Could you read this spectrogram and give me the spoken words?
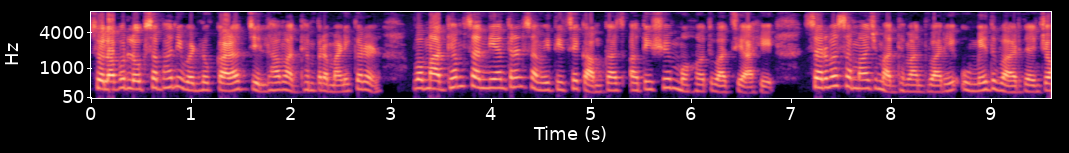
सोलापूर लोकसभा निवडणूक काळात जिल्हा माध्यम प्रमाणीकरण व माध्यम संनियंत्रण समितीचे कामकाज अतिशय महत्त्वाचे आहे. सर्व समाज माध्यमांद्वारे उमेदवार त्यांच्या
